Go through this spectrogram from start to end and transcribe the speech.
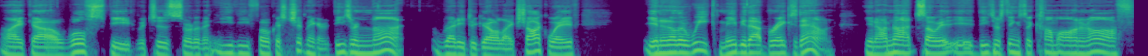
like uh, Wolfspeed, which is sort of an EV focused chip maker. These are not ready to go like Shockwave. In another week, maybe that breaks down. You know, I'm not. So it, it, these are things that come on and off.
